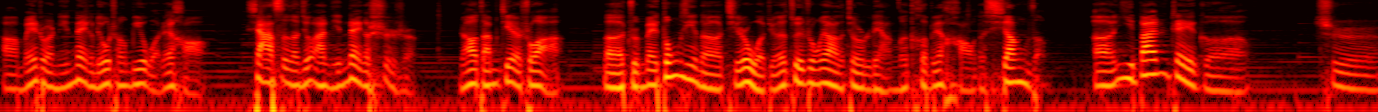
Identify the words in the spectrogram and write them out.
啊，没准您那个流程比我这好，下次呢就按您那个试试。然后咱们接着说啊，呃，准备东西呢，其实我觉得最重要的就是两个特别好的箱子，呃，一般这个是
